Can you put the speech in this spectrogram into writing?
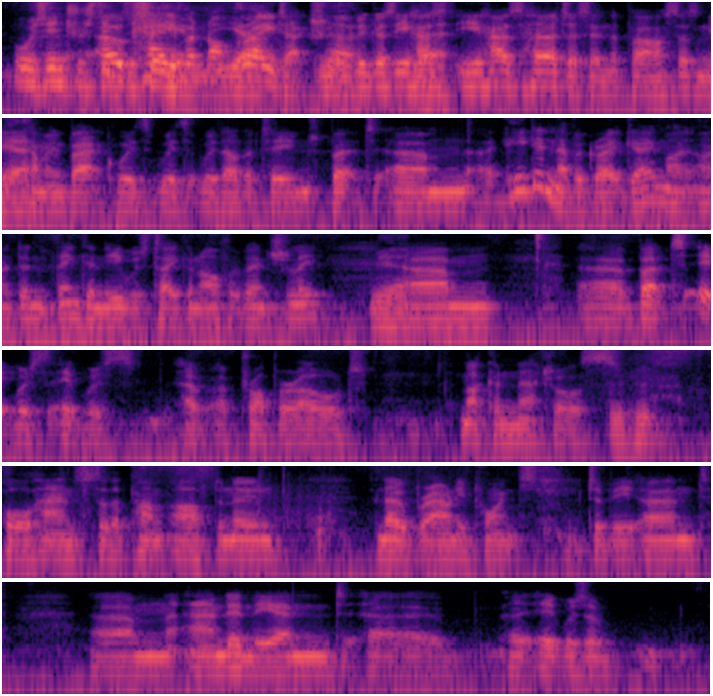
Always interesting to see okay, but not Yeah. great actually, No. because he has Yeah. he has hurt us in the past, hasn't he? Yeah. Coming back with, with, with other teams, but um, he didn't have a great game. I, I didn't think, and he was taken off eventually. Yeah. Um, uh, but it was it was a, a proper old muck and nettles, Mm-hmm. all hands to the pump afternoon. No brownie points to be earned, um, and in the end, uh, it was a.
